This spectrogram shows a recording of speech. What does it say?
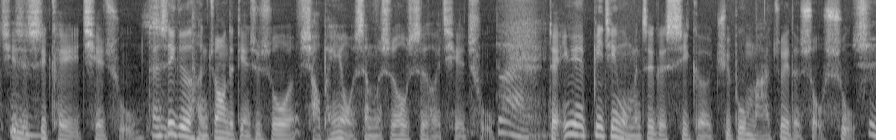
其实是可以切除。但是一个很重要的点是说，小朋友什么时候适合切除？对对，因为毕竟我们这个是一个局部麻醉的手术，是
